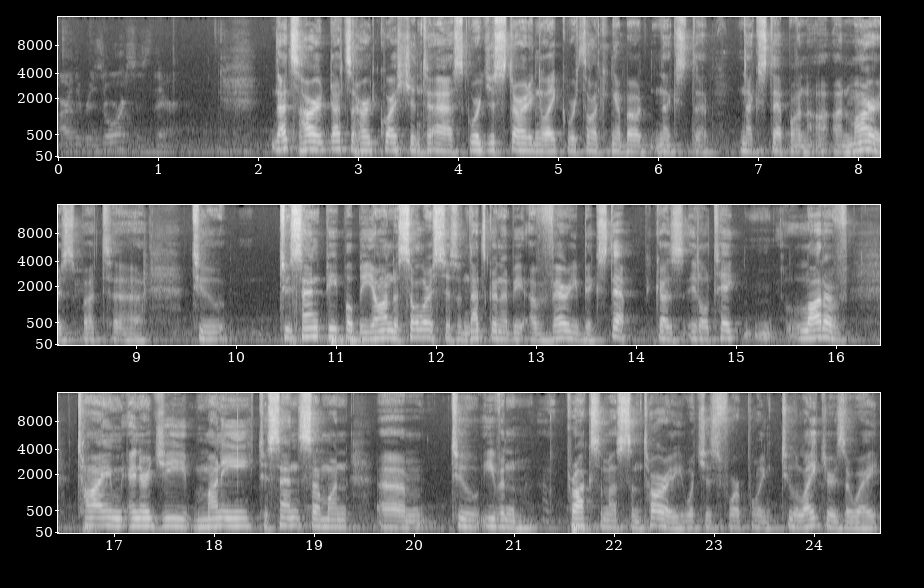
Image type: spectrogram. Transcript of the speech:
are the resources there? That's hard. That's a hard question to ask. We're just starting, like we're talking about next uh, next step on on Mars, but uh, to to send people beyond the solar system, that's going to be a very big step because it'll take a lot of time, energy, money to send someone um, to even Proxima Centauri, which is 4.2 light years away.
